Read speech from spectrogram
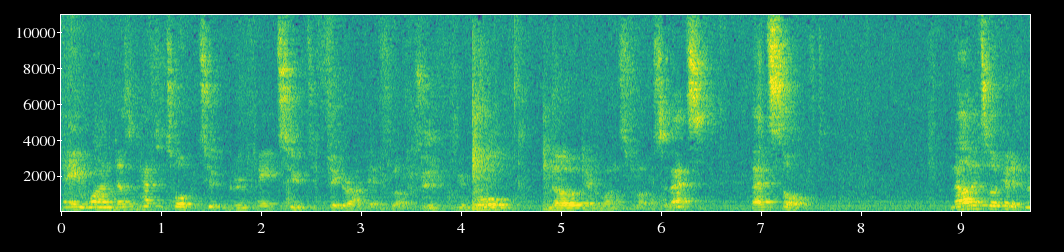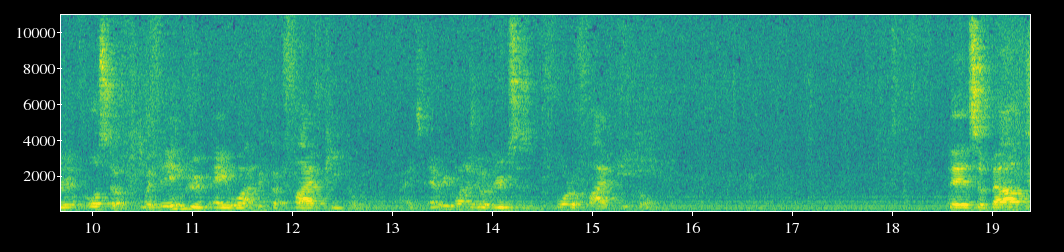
A1 doesn't have to talk to group A2 to figure out their flows. We, we all know everyone's flow. So that's, that's solved. Now let's look at a group also. Within group A1, we've got five people. Right? Every one of your groups is four or five people. There's about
